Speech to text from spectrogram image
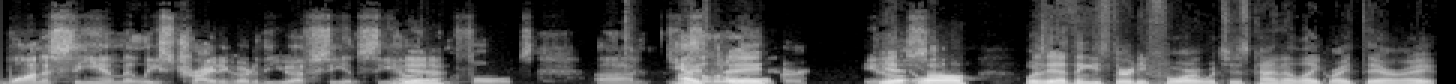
want to see him at least try to go to the UFC and see how yeah. it unfolds. Um, he's I a little say, older, you know. Yeah, so. well, was he? I think he's 34, which is kind of like right there, right?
